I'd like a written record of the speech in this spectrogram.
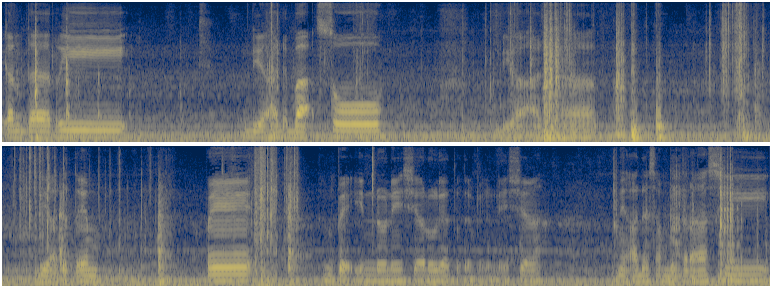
ikan teri. Dia ada bakso. Dia ada dia ada tempe. Tempe Indonesia lo lihat tuh tempe Indonesia. Ini ada sambal terasi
